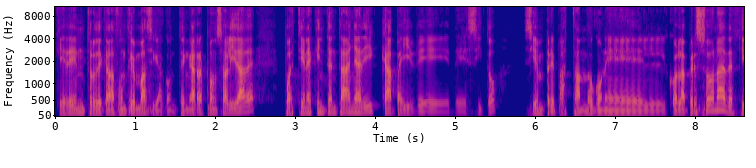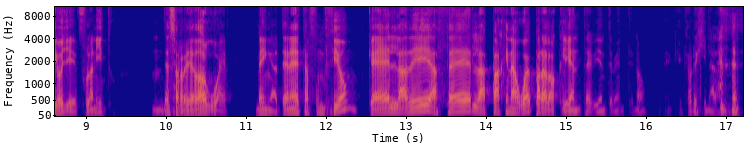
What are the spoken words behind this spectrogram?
que dentro de cada función básica contenga responsabilidades, pues tienes que intentar añadir KPI de, de éxito, siempre pactando con, el, con la persona, decir, oye, fulanito, desarrollador web, venga, tienes esta función que es la de hacer las páginas web para los clientes, evidentemente, ¿no? Qué original.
